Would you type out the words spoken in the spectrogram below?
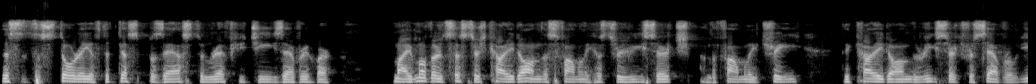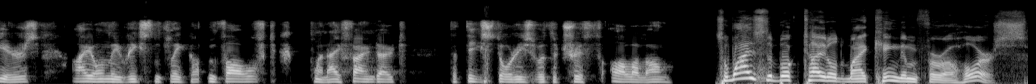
This is the story of the dispossessed and refugees everywhere. My mother and sisters carried on this family history research and the family tree. They carried on the research for several years. I only recently got involved when I found out that these stories were the truth all along. So, why is the book titled My Kingdom for a Horse?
